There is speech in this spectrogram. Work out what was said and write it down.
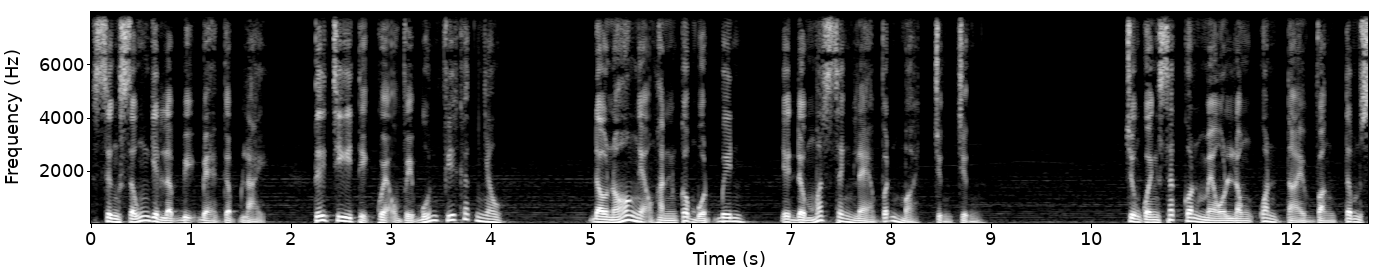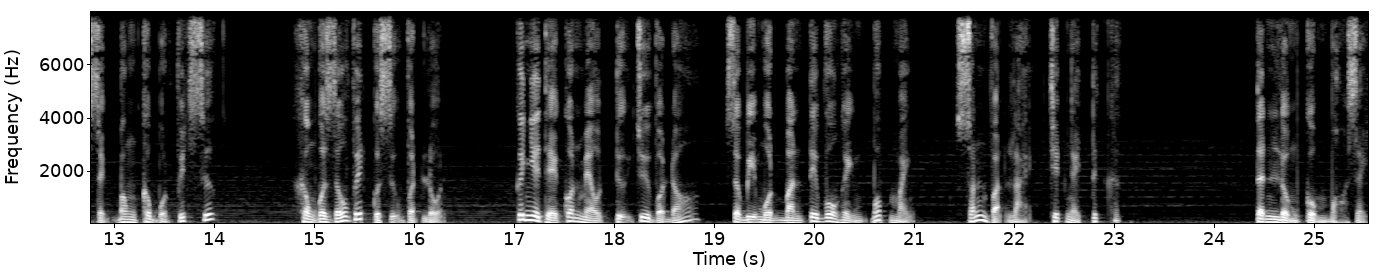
Xương sống như là bị bẻ gập lại. Tứ chi thì quẹo về bốn phía khác nhau. Đầu nó nghẹo hẳn có một bên Nhưng đôi mắt xanh lè vẫn mở trừng trừng Trung quanh xác con mèo lòng quan tài vàng tâm sạch bong không một vết xước. Không có dấu vết của sự vật lộn. Cứ như thể con mèo tự chui vào đó, Rồi bị một bàn tay vô hình bóp mạnh, Xoắn vặn lại, chết ngay tức khắc. Tân lùm cùng bỏ dậy.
